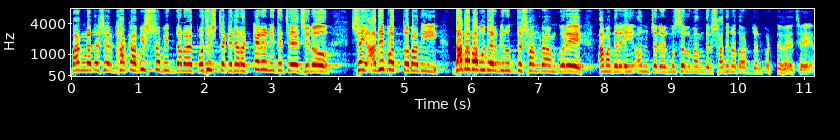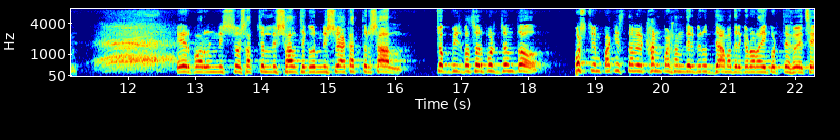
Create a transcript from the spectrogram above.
বাংলাদেশের ঢাকা বিশ্ববিদ্যালয় প্রতিষ্ঠাকে যারা কেড়ে নিতে চেয়েছিল, সেই আধিপত্যবাদী দাদাবাবুদের বিরুদ্ধে সংগ্রাম করে আমাদের এই অঞ্চলের মুসলমানদের স্বাধীনতা অর্জন করতে হয়েছে। এরপর উনিশশো সাতচল্লিশ সাল থেকে উনিশশো সাল চব্বিশ বছর পর্যন্ত পশ্চিম পাকিস্তানের খান পাঠানদের বিরুদ্ধে আমাদেরকে লড়াই করতে হয়েছে।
